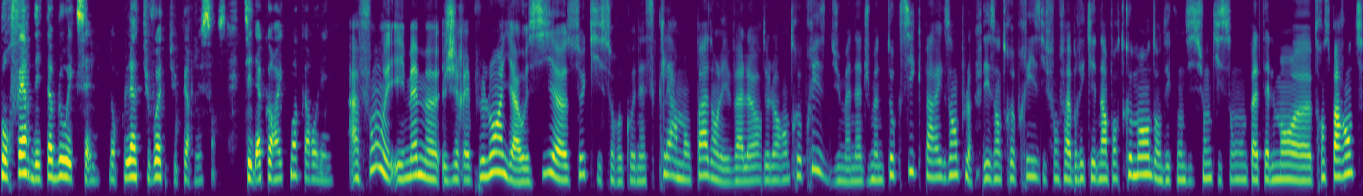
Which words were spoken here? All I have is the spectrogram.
pour faire des tableaux Excel? Donc là, tu vois, tu perds le sens. Tu es d'accord avec moi, Caroline? À fond et même j'irai plus loin, il y a aussi ceux qui se reconnaissent clairement pas dans les valeurs de leur entreprise, du management toxique par exemple, des entreprises qui font fabriquer n'importe comment dans des conditions qui sont pas tellement transparentes.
